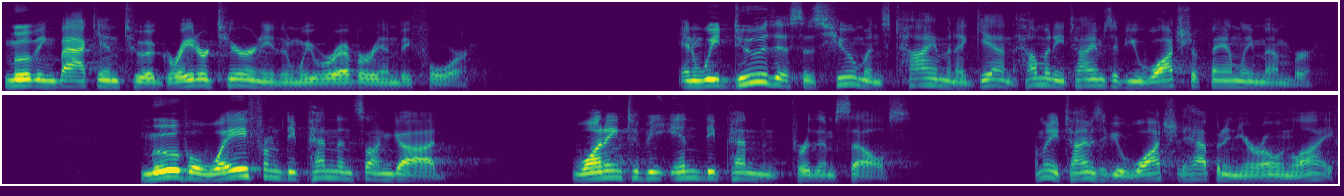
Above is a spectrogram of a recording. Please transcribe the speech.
moving back into a greater tyranny than we were ever in before. And we do this as humans time and again. How many times have you watched a family member move away from dependence on God, wanting to be independent for themselves? How many times have you watched it happen in your own life?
